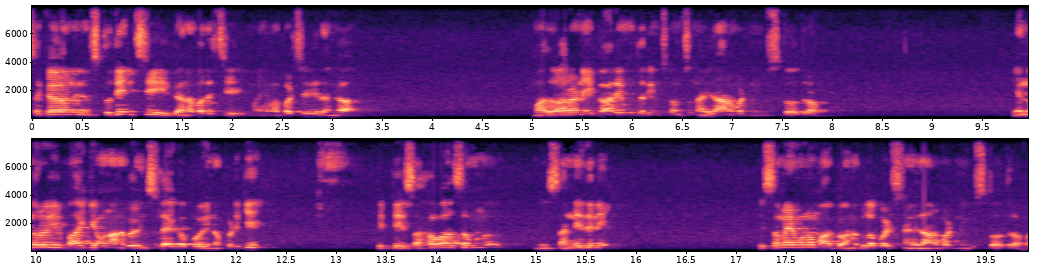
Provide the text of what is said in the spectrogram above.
చక్కగా నేను స్తుతించి ఘనపరిచి మహిమపరిచే విధంగా మా ద్వారా నీ కార్యము ధరించుకుంటున్న విధానం బట్టి నీకు స్తోత్రం. ఎందరో ఈ భాగ్యమును అనుభవించలేకపోయినప్పటికీ ఇట్టి సహవాసమును నీ సన్నిధిని ఈ సమయమును మాకు అనుకూలపరిచిన విధానం బట్టి నీకు స్తోత్రం.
